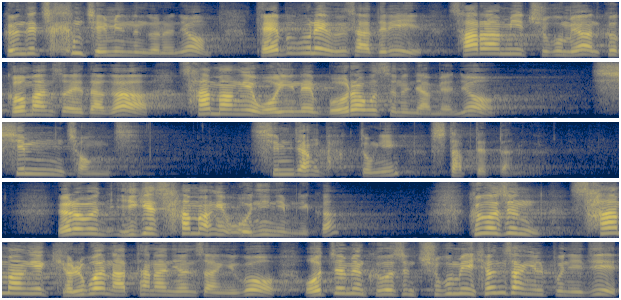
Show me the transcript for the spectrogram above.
그런데 참 재밌는 거는요 대부분의 의사들이 사람이 죽으면 그 거만서에다가 사망의 원인에 뭐라고 쓰느냐면요 심정지, 심장 박동이 스탑됐다는 거예요. 여러분 이게 사망의 원인입니까? 그것은 사망의 결과 나타난 현상이고 어쩌면 그것은 죽음의 현상일 뿐이지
